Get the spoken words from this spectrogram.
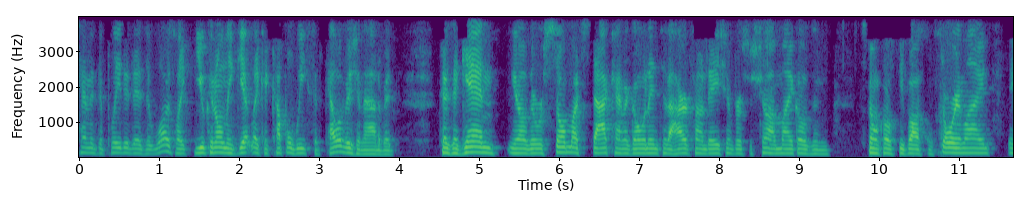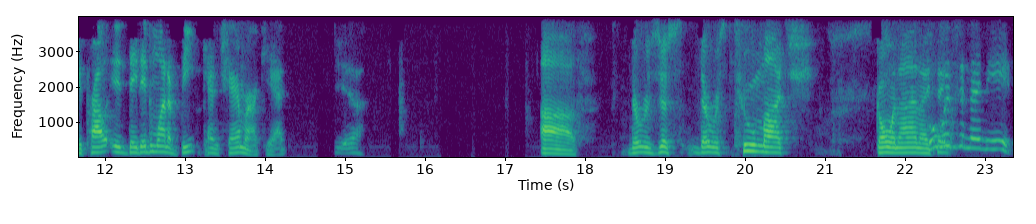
kind of depleted as it was, like you can only get like a couple weeks of television out of it. Because again, you know, there was so much stock kind of going into the Hart Foundation versus Shawn Michaels and Stone Cold Steve Austin storyline. They probably they didn't want to beat Ken Shamrock yet. Yeah. Uh, there was just there was too much going on. I Who think wins in '98?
